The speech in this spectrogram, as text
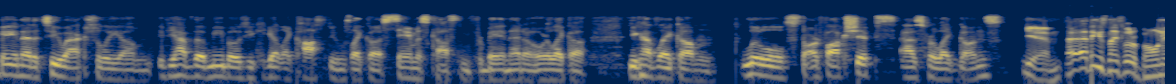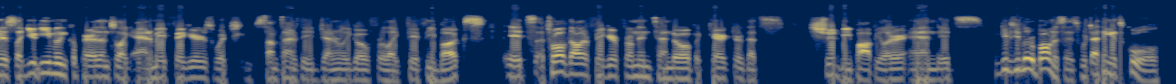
Bayonetta 2 actually. Um if you have the amiibos you could get like costumes like a Samus costume for Bayonetta or like a you can have like um little Star Fox ships as her like guns. Yeah, I think it's a nice little bonus. Like you can even compare them to like anime figures, which sometimes they generally go for like fifty bucks. It's a twelve dollar figure from Nintendo of a character that's should be popular, and it's gives you little bonuses, which I think is cool.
